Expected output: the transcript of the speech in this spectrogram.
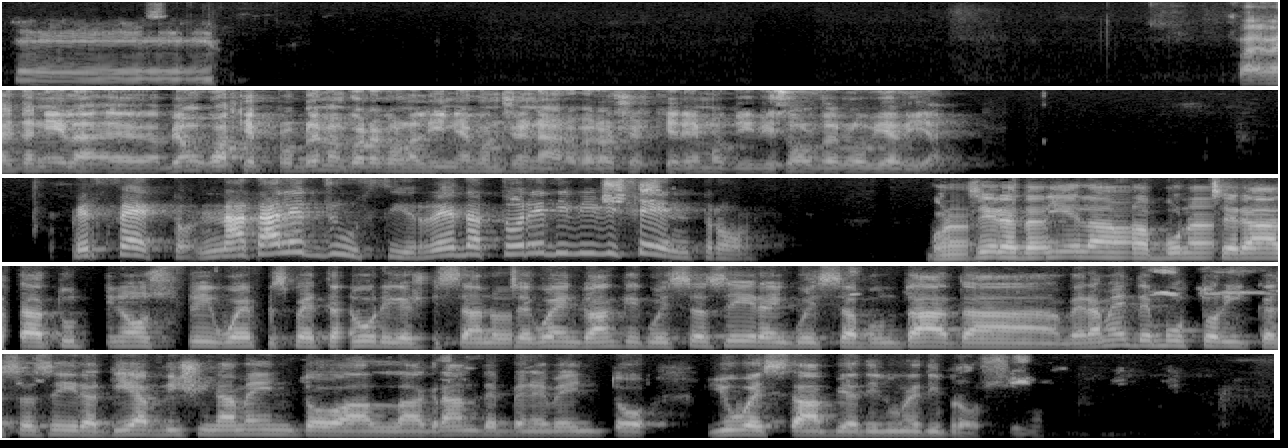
Eh... Vai, vai Daniela, eh, abbiamo qualche problema ancora con la linea con Gennaro, però cercheremo di risolverlo via via. Perfetto, Natale Giusti, redattore di Vivicentro. Buonasera Daniela, una buona serata a tutti i nostri web spettatori che ci stanno seguendo anche questa sera in questa puntata veramente molto ricca stasera di avvicinamento alla grande Benevento Juve Stabia di lunedì prossimo.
